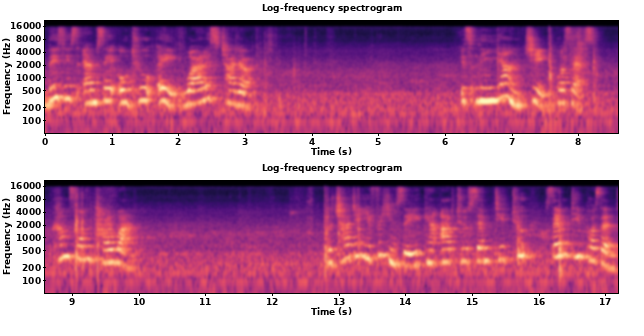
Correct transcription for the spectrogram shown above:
This is MC02A wireless charger. It's Lingyang chip process, come from Taiwan. The charging efficiency can up to 72, 70%.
